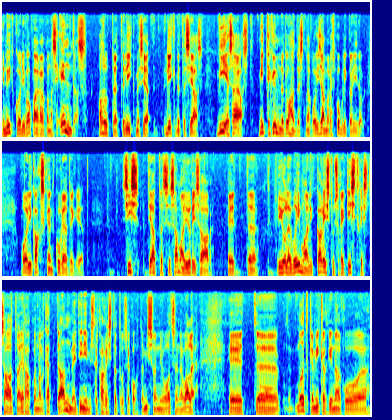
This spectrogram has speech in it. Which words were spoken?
ja nüüd, kui oli Vabaerakonnas endas asutajate liikme sea-, liikmete seas viiesajast, mitte kümne tuhandest, nagu Isamaa Res Publica Liidul, oli kakskümmend kurjategijat, siis teatas seesama Jüri Saar, et äh, ei ole võimalik karistusregistrist saada erakonnal kätte andmeid inimeste karistatuse kohta, mis on ju otsene vale. et äh, mõõtkem ikkagi nagu äh,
